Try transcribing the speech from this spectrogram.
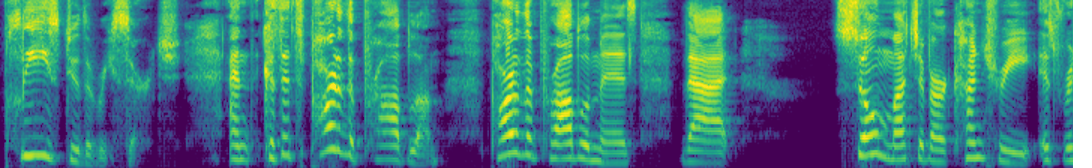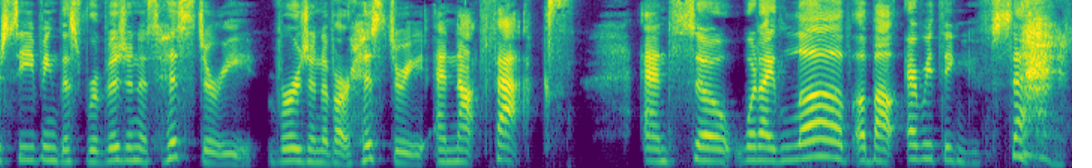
please do the research. And because it's part of the problem. Part of the problem is that so much of our country is receiving this revisionist history version of our history and not facts. And so what I love about everything you've said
